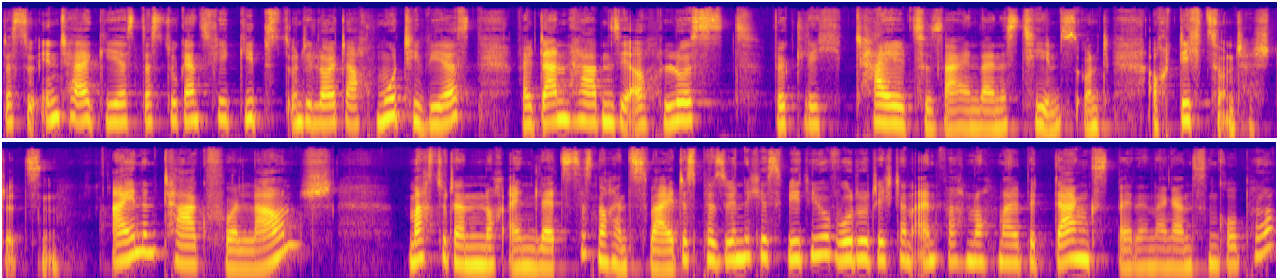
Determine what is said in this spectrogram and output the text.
dass du interagierst, dass du ganz viel gibst und die Leute auch motivierst, weil dann haben sie auch Lust, wirklich Teil zu sein deines Teams und auch dich zu unterstützen. einen Tag vor Launch machst du dann noch ein letztes, noch ein zweites persönliches Video, wo du dich dann einfach nochmal bedankst bei deiner ganzen Gruppe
